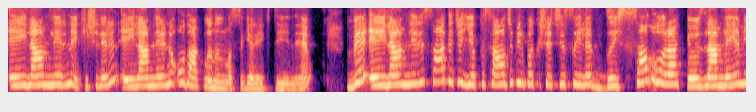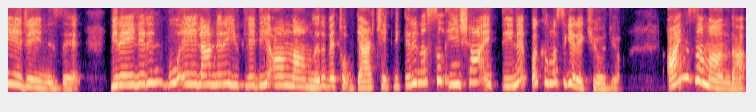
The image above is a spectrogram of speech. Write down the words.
eylemlerine, kişilerin eylemlerine odaklanılması gerektiğini ve eylemleri sadece yapısalcı bir bakış açısıyla dışsal olarak gözlemleyemeyeceğimizi, bireylerin bu eylemlere yüklediği anlamları ve gerçeklikleri nasıl inşa ettiğine bakılması gerekiyor diyor. Aynı zamanda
